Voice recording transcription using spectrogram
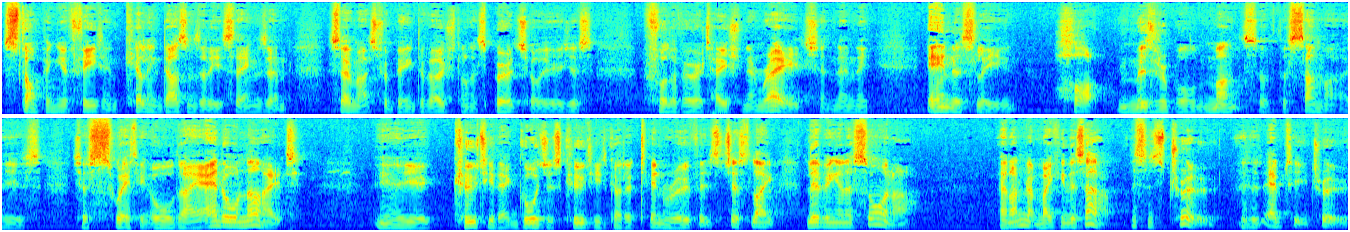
stomping your feet and killing dozens of these things. And so much for being devotional and spiritual. You're just full of irritation and rage. And then the endlessly hot, miserable months of the summer, you're just sweating all day and all night. You know, your kuti, that gorgeous kuti's got a tin roof. It's just like living in a sauna. And I'm not making this up. This is true. This is absolutely true.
